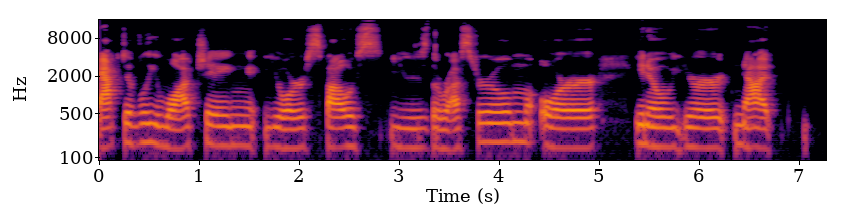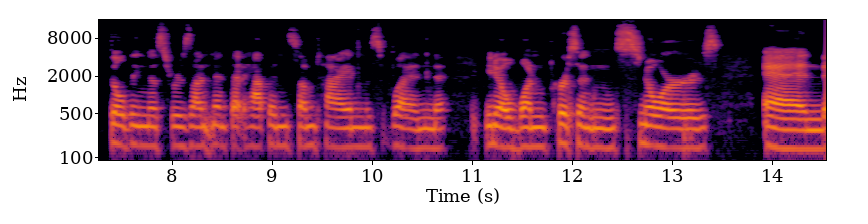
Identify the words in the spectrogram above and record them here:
actively watching your spouse use the restroom or you know you're not building this resentment that happens sometimes when you know one person snores and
